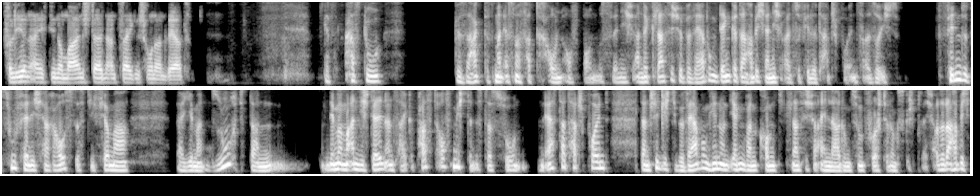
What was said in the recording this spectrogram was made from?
verlieren eigentlich die normalen Stellenanzeigen schon an Wert. Jetzt hast du gesagt, dass man erstmal Vertrauen aufbauen muss. Wenn ich an eine klassische Bewerbung denke, da habe ich ja nicht allzu viele Touchpoints. Also ich finde zufällig heraus, dass die Firma äh, jemanden sucht, dann nehmen wir mal an, die Stellenanzeige passt auf mich, dann ist das so ein erster Touchpoint. Dann schicke ich die Bewerbung hin und irgendwann kommt die klassische Einladung zum Vorstellungsgespräch. Also da habe ich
